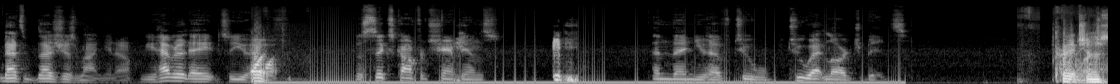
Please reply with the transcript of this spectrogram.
that's that's just mine. You know, you have it at eight, so you have the six conference champions, and then you have two two at large bids. Pretty much.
